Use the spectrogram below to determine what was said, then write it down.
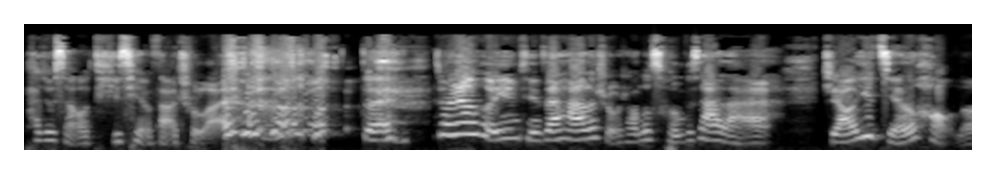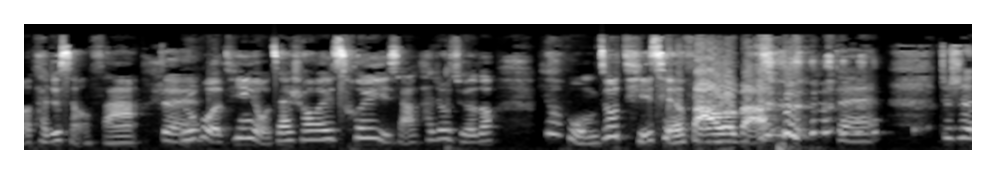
他就想要提前发出来。对 就任何音频在他的手上都存不下来，只要一剪好呢，他就想发。对如果听友再稍微催一下，他就觉得，要不我们就提前发了吧。对，就是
